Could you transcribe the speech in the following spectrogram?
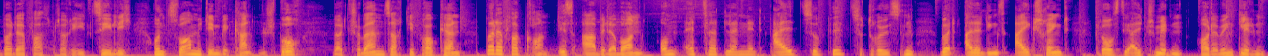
bei der Fasterie zählig. Und zwar mit dem bekannten Spruch, wird schon werden, sagt die Frau Kern, bei der Frau Kron ist Arbeiter worden. Um Etzertler nicht allzu viel zu trösten, wird allerdings eingeschränkt, bloß die Altschmitten er wen glitten.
